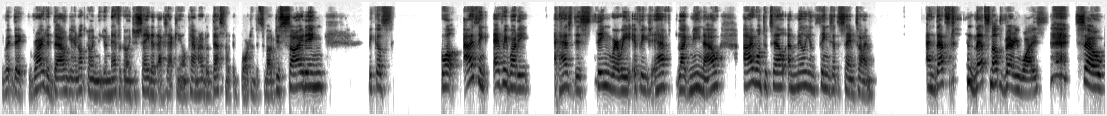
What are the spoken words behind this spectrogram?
but They write it down. You're not going. You're never going to say that exactly on camera, but that's not important. It's about deciding, because, well, I think everybody has this thing where we, if we have like me now, I want to tell a million things at the same time, and that's that's not very wise. So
